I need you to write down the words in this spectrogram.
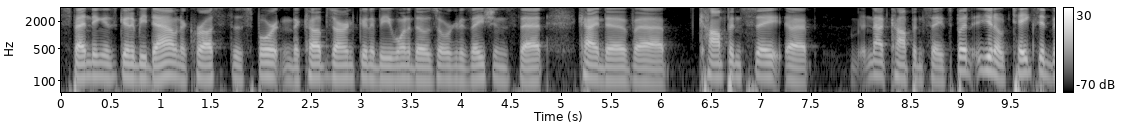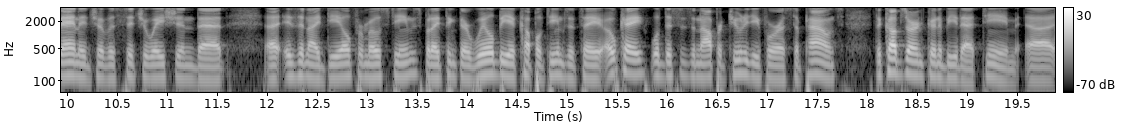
spending is going to be down across the sport, and the Cubs aren't going to be one of those organizations that kind of uh, compensate uh, not compensates, but you know takes advantage of a situation that uh, not ideal for most teams. But I think there will be a couple teams that say, okay, well this is an opportunity for us to pounce. The Cubs aren't going to be that team. Uh,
